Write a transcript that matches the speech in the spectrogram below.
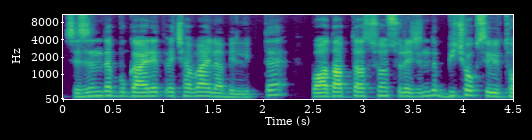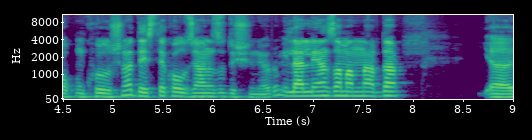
sizin de bu gayret ve çabayla birlikte bu adaptasyon sürecinde birçok sivil toplum kuruluşuna destek olacağınızı düşünüyorum. İlerleyen zamanlarda e,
